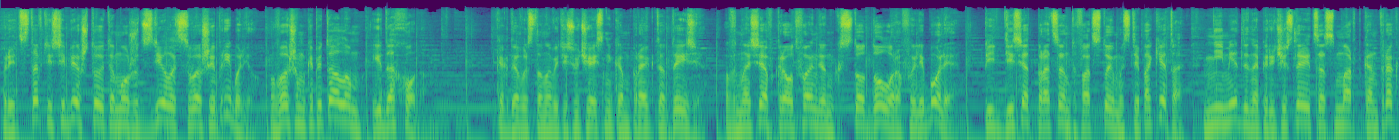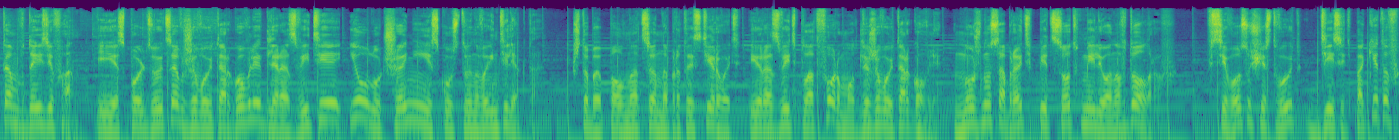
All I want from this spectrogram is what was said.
Представьте себе, что это может сделать с вашей прибылью, вашим капиталом и доходом. Когда вы становитесь участником проекта Daisy, внося в краудфандинг 100 долларов или более, 50% от стоимости пакета немедленно перечисляется смарт-контрактом в Daisy Fund и используется в живой торговле для развития и улучшения искусственного интеллекта. Чтобы полноценно протестировать и развить платформу для живой торговли, нужно собрать 500 миллионов долларов. Всего существует 10 пакетов,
